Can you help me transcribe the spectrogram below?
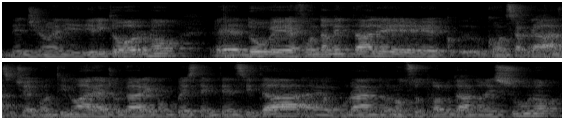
del girone di, di ritorno, eh, dove è fondamentale consacrarsi, cioè continuare a giocare con questa intensità, eh, curando, non sottovalutando nessuno,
